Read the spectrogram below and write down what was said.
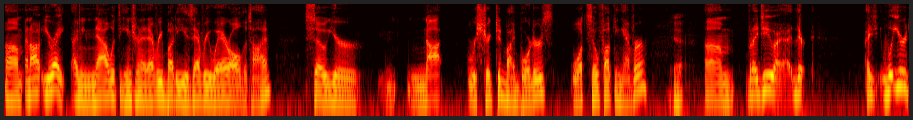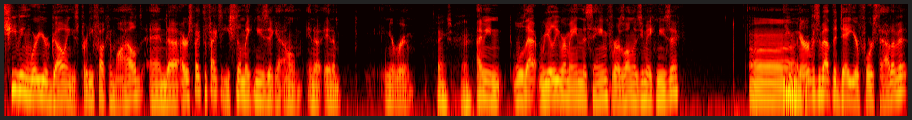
Um, and I, you're right. I mean, now with the internet, everybody is everywhere all the time, so you're not restricted by borders whatso fucking ever. yeah. Um, but I do. I, there, I, what you're achieving, and where you're going, is pretty fucking wild. And uh, I respect the fact that you still make music at home in a in a in your room. Thanks, man. I mean, will that really remain the same for as long as you make music? Uh, Are you nervous about the day you're forced out of it?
